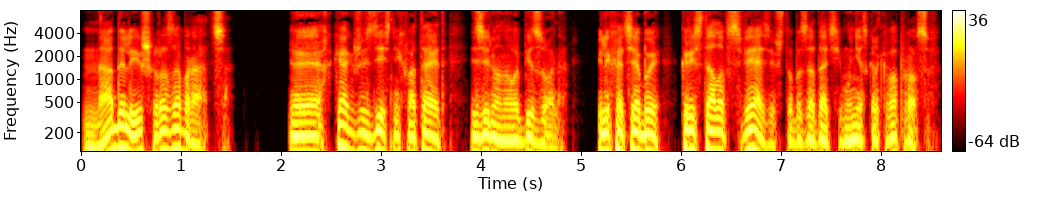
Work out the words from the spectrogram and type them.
надо лишь разобраться. Эх, как же здесь не хватает зеленого бизона. Или хотя бы кристаллов связи, чтобы задать ему несколько вопросов.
